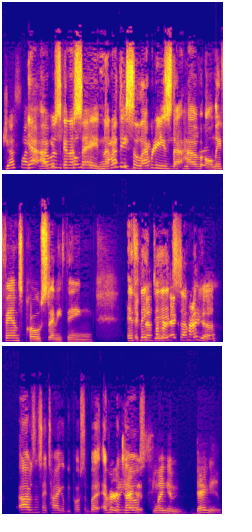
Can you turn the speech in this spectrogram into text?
just like yeah, like I was gonna say none of these celebrities same that have picture- OnlyFans post anything. If Except they did, somebody Tyga. Oh, I was gonna say Tyga be posting, but everybody Tyga else. slanging, danging.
